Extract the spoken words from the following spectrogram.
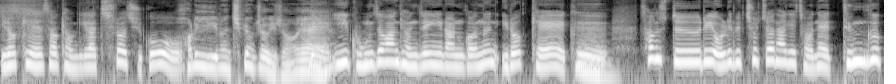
이렇게 해서 경기가 치러지고 허리는 치명적이죠. 예. 네, 이 공정한 경쟁이라는 거는 이렇게 그 음. 선수들이 올림픽 출전하기 전에 등급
